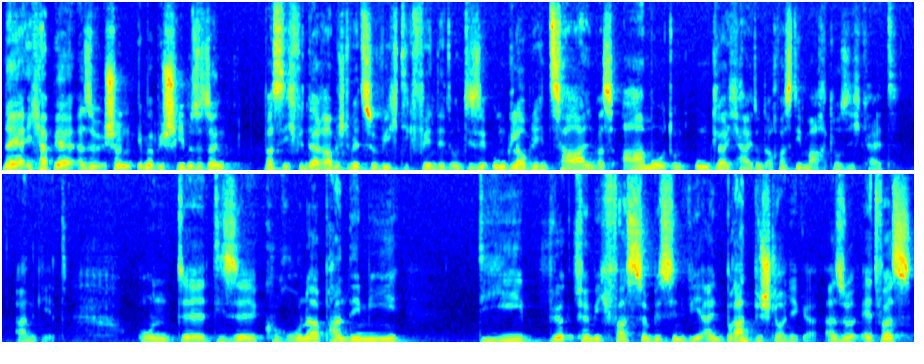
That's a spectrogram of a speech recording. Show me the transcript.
Naja, ich habe ja also schon immer beschrieben, sozusagen, was ich in der arabischen Welt so wichtig finde und diese unglaublichen Zahlen, was Armut und Ungleichheit und auch was die Machtlosigkeit angeht. Und äh, diese Corona-Pandemie die wirkt für mich fast so ein bisschen wie ein Brandbeschleuniger. Also etwas,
